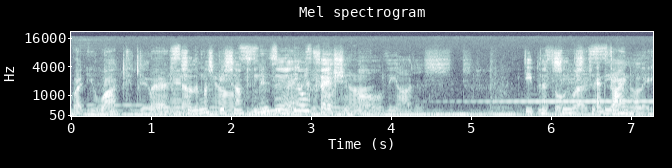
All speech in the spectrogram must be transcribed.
What you want to do Where in it. So there must be something is there. The old-fashioned going on. role of the artist. Deep that seems was- to And be. finally,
